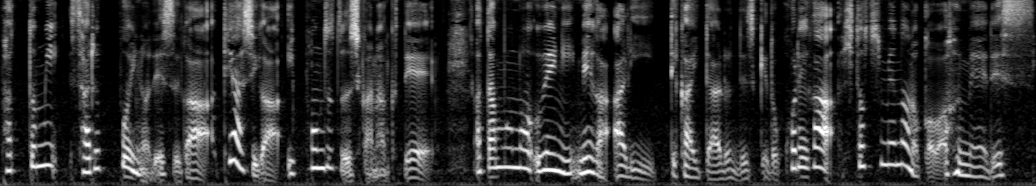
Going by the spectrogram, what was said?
パッと見猿っぽいのですが手足が1本ずつしかなくて頭の上に目がありって書いてあるんですけどこれが1つ目なのかは不明です。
